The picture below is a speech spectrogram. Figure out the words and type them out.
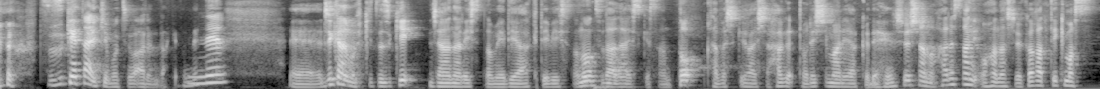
続けたい気持ちはあるんだけどね。ね。えー次回も引き続き、ジャーナリスト、メディアアクティビストの津田大介さんと、株式会社ハグ取締役で編集者の春さんにお話を伺っていきます。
